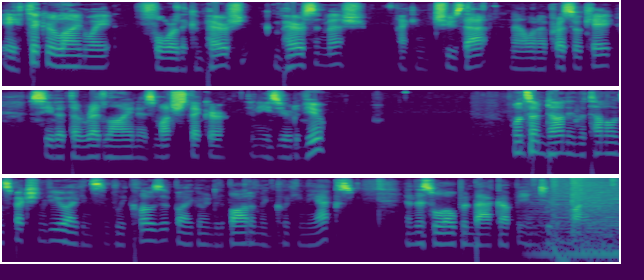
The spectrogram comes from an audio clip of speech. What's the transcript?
a thicker line weight for the comparison, comparison mesh, I can choose that. Now when I press OK, see that the red line is much thicker and easier to view. Once I'm done in the tunnel inspection view, I can simply close it by going to the bottom and clicking the X, and this will open back up into the 3D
